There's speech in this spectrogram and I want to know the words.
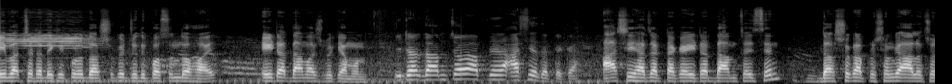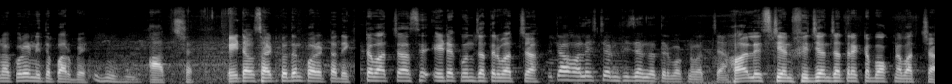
এই বাচ্চাটা দেখে কোনো দর্শকের যদি পছন্দ হয় এটার দাম আসবে কেমন? এটার দাম চাও আপনার আশি হাজার টাকা। আশি হাজার টাকা এটার দাম চাইছেন। দর্শক আপনার সঙ্গে আলোচনা করে নিতে পারবে। আচ্ছা। এটাও সাইড করে দেন পরেরটা দেখি। একটা বাচ্চা আছে এটা কোন জাতের বাচ্চা? এটা হলিস্টেন ফিজিয়ান জাতের বকনা বাচ্চা। হলেস্টিয়ান ফিজিয়ান জাতের একটা বকনা বাচ্চা।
